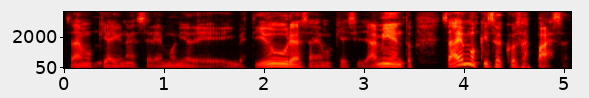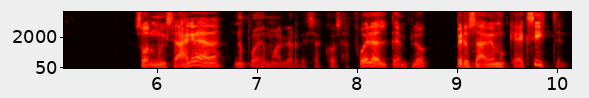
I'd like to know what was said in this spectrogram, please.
sabemos que hay una ceremonia de investidura, sabemos que hay sellamiento, sabemos que esas cosas pasan. Son muy sagradas, no podemos hablar de esas cosas fuera del templo, pero sabemos que existen.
